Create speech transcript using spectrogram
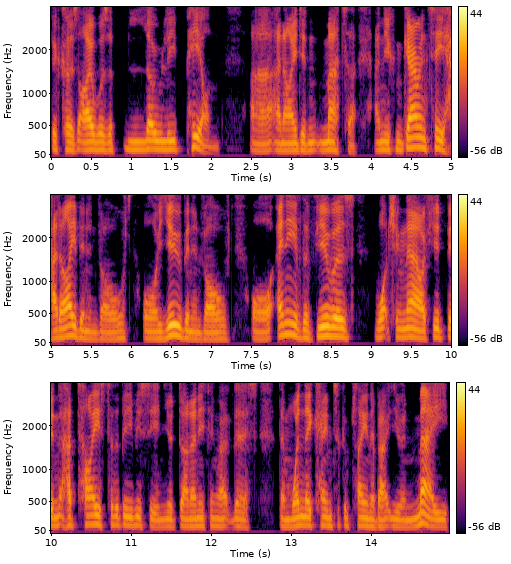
because I was a lowly peon. Uh, and I didn't matter. And you can guarantee, had I been involved, or you been involved, or any of the viewers watching now, if you'd been had ties to the BBC and you'd done anything like this, then when they came to complain about you in May,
